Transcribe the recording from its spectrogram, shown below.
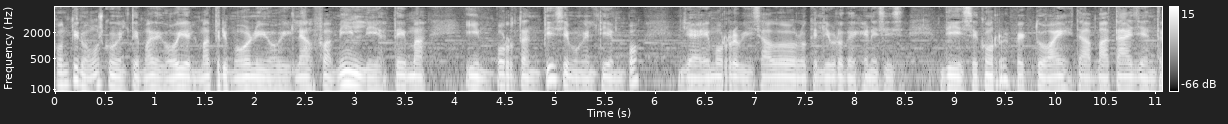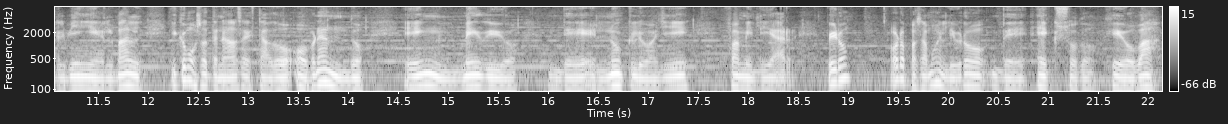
Continuamos con el tema de hoy, el matrimonio y la familia, tema importantísimo en el tiempo. Ya hemos revisado lo que el libro de Génesis dice con respecto a esta batalla entre el bien y el mal y cómo Satanás ha estado obrando en medio del núcleo allí familiar. Pero ahora pasamos al libro de Éxodo. Jehová,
